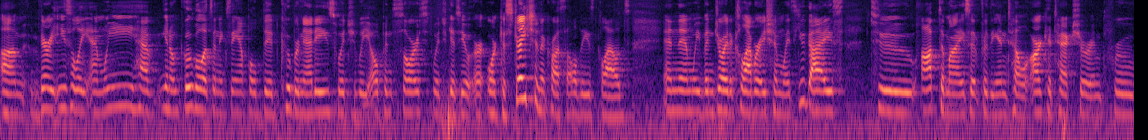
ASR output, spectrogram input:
um, very easily. And we have, you know, Google as an example did Kubernetes, which we open sourced, which gives you or orchestration across all these clouds. And then we've enjoyed a collaboration with you guys to optimize it for the Intel architecture, improve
